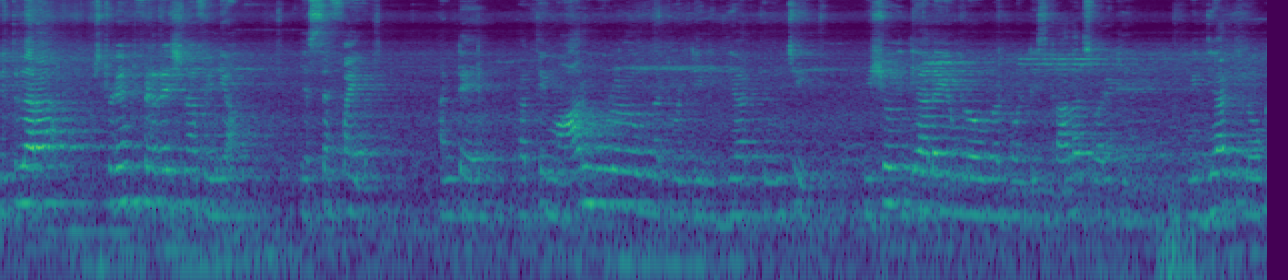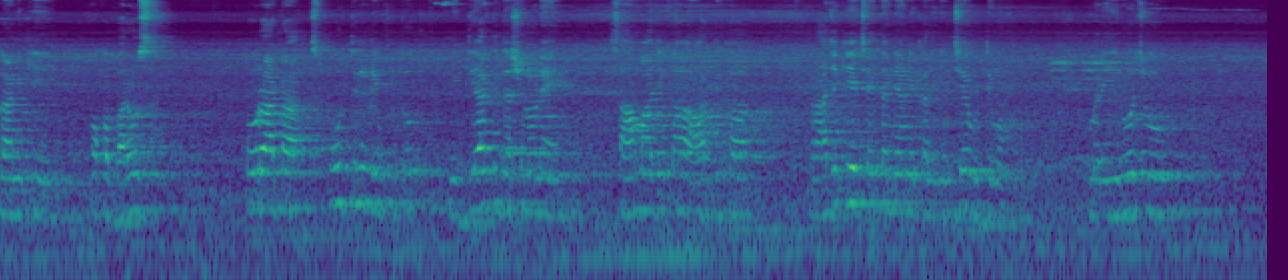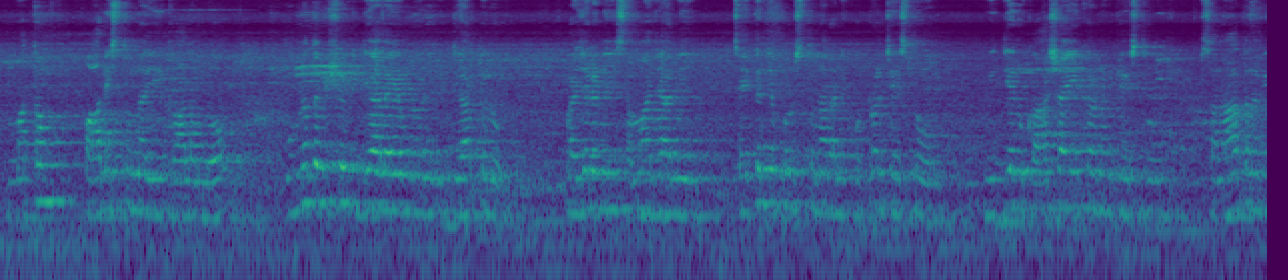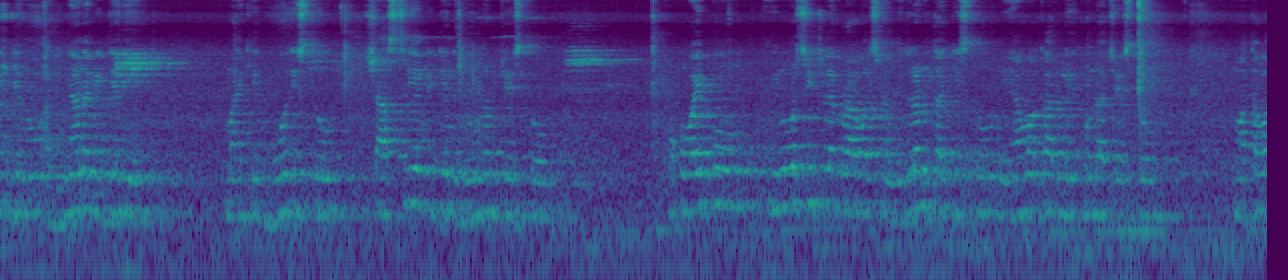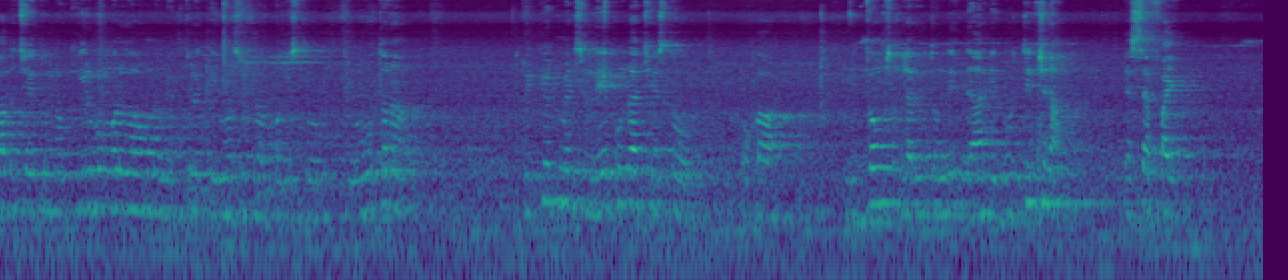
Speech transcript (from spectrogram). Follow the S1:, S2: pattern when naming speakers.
S1: మిత్రులారా student federation of India SFI అంటే ప్రతి మారుమూలలో ఉన్నటువంటి విద్యార్థి నుంచి విశ్వవిద్యాలయంలో ఉన్నటువంటి స్కాలర్స్ వరకు విద్యార్థి లోకానికి ఒక భరోసా. పోరాట స్ఫూర్తిని నింపుతూ విద్యార్థి దశలోనే సామాజిక ఆర్థిక రాజకీయ చైతన్యాన్ని కలిగించే ఉద్యమం. మరి ఈరోజు మతం పాలిస్తున్న ఈ కాలంలో ఉన్నత విశ్వవిద్యాలయంలోని విద్యార్థులు ప్రజలని సమాజాన్ని చైతన్యపరుస్తున్నారని కుట్రలు చేస్తూ విద్యను కాషాయీకరణం చేస్తూ సనాతన విద్యను అజ్ఞాన విద్యని మనకి బోధిస్తూ శాస్త్రీయ విద్యను దూరం చేస్తూ ఒకవైపు యూనివర్సిటీలకు రావాల్సిన నిధులను తగ్గిస్తూ నియామకాలు లేకుండా చేస్తూ మతవాద చేతుల్లో కీలుబొమ్మలుగా ఉన్న వ్యక్తులకు యూనివర్సిటీలు అప్పగిస్తూ నూతన రిక్రూట్మెంట్స్ లేకుండా చేస్తూ ఒక విధ్వంసం జరుగుతుంది. దాన్ని గుర్తించిన ఎస్ఎఫ్ఐ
